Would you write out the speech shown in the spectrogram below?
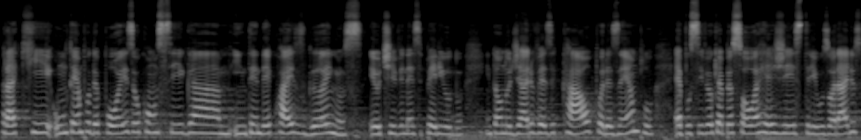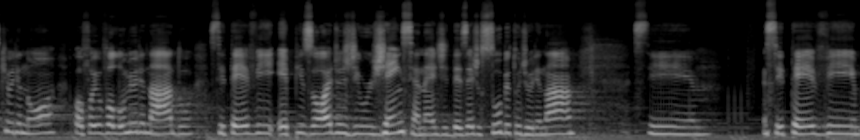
para que um tempo depois eu consiga entender quais ganhos eu tive nesse período. Então, no diário vesical, por exemplo, é possível que a pessoa registre os horários que urinou, qual foi o volume urinado, se teve episódios de urgência, né, de desejo súbito de urinar, se se teve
